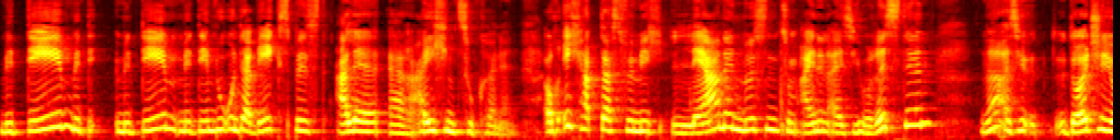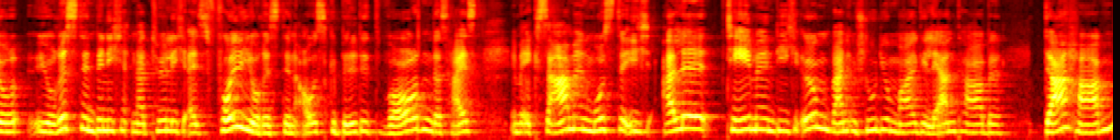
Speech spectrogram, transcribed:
mit dem, mit, mit dem, mit dem du unterwegs bist, alle erreichen zu können. Auch ich habe das für mich lernen müssen, zum einen als Juristin, Ne, als deutsche Juristin bin ich natürlich als Volljuristin ausgebildet worden. Das heißt, im Examen musste ich alle Themen, die ich irgendwann im Studium mal gelernt habe, da haben,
